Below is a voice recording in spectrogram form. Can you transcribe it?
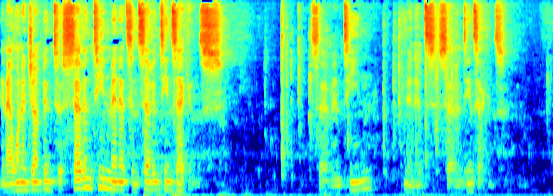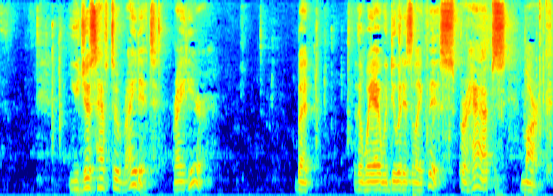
and I want to jump into 17 minutes and 17 seconds. 17 minutes, 17 seconds. You just have to write it right here. But the way I would do it is like this. Perhaps mark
